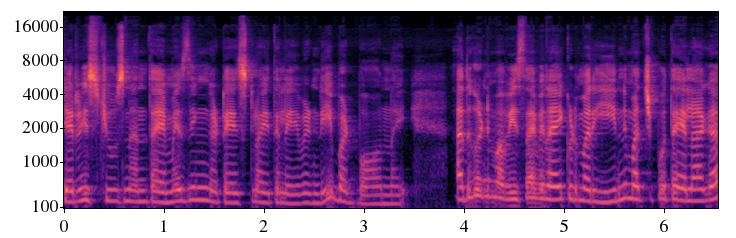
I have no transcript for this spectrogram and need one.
చెర్రీస్ చూసినంత అమేజింగ్ టేస్ట్లో అయితే లేవండి బట్ బాగున్నాయి. అదిగోండి మా వీసా వినాయకుడు. మరి ఈయన్ని మర్చిపోతే ఎలాగా?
